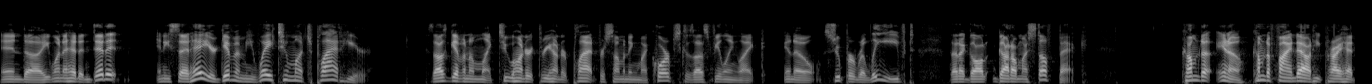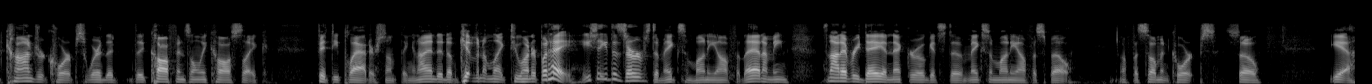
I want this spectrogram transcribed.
And uh, he went ahead and did it, and he said, hey, you're giving me way too much plat here. Because I was giving him like 200, 300 plat for summoning my corpse because I was feeling like, you know, super relieved that I got got all my stuff back. Come to, you know, come to find out, he probably had Conjure Corpse where the, the coffins only cost like 50 plat or something. And I ended up giving him like 200. But hey, he, he deserves to make some money off of that. I mean, it's not every day a Necro gets to make some money off a spell, off a summon corpse. So, yeah.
